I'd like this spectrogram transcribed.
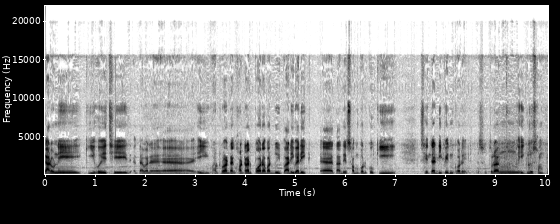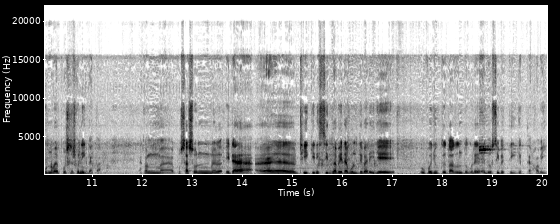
কারণে কি হয়েছে তার মানে এই ঘটনাটা ঘটার পর আবার দুই পারিবারিক তাদের সম্পর্ক কি সেটা ডিপেন্ড করে। সুতরাং এইগুলো সম্পূর্ণভাবে প্রশাসনিক ব্যাপার। এখন প্রশাসন, এটা ঠিক নিশ্চিতভাবে এটা বলতে পারি যে, উপযুক্ত তদন্ত করে দোষী ব্যক্তি গ্রেপ্তার হবেই।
